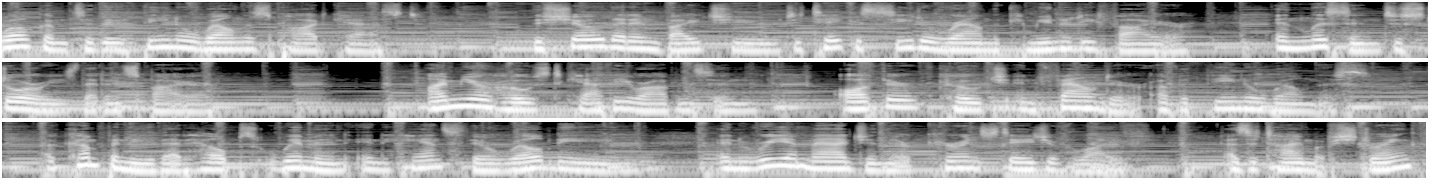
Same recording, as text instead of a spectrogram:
Welcome to the Athena Wellness Podcast, the show that invites you to take a seat around the community fire and listen to stories that inspire. I'm your host, Kathy Robinson, author, coach, and founder of Athena Wellness, a company that helps women enhance their well being and reimagine their current stage of life as a time of strength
